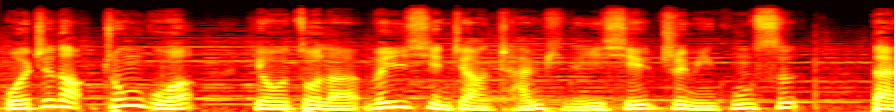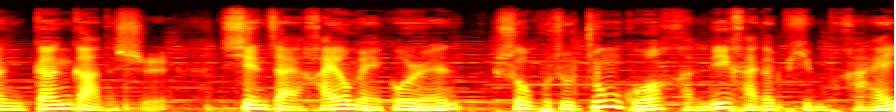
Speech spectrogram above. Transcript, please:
我知道中国有做了微信这样产品的一些知名公司。但尴尬的是，现在还有美国人说不出中国很厉害的品牌。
